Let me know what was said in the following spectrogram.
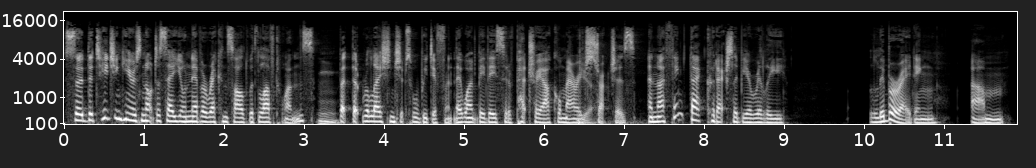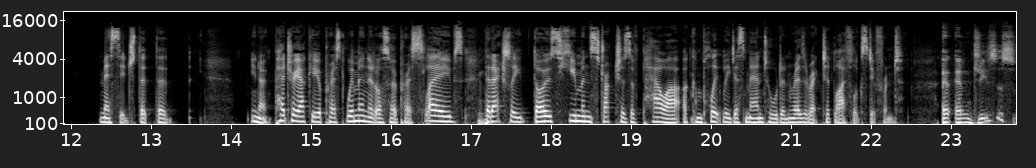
so the teaching here is not to say you're never reconciled with loved ones, Mm. but that relationships will be different. There won't be these sort of patriarchal marriage Yeah. structures, and I think that could actually be a really liberating um, message that the you know patriarchy oppressed women it also oppressed slaves Mm-hmm. that actually those human structures of power are completely dismantled and resurrected life looks different And, and Jesus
